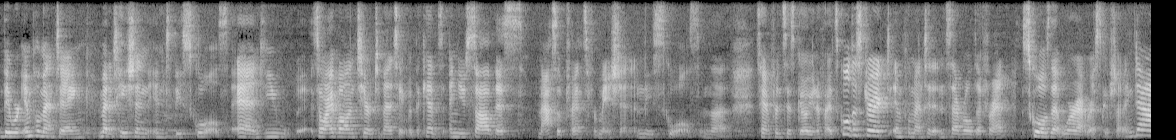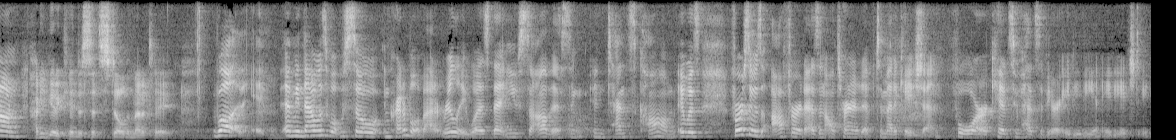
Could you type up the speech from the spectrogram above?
they were implementing meditation into these schools. And you so i volunteered to meditate with the kids and you saw this massive transformation in these schools. In the san francisco unified school district implemented it in several different schools that were at risk of shutting down. How do you get a kid to sit still to meditate? Well, I mean, that was what was so incredible about it, really, was that you saw this in, intense calm. It was, first, it was offered as an alternative to medication for kids who had severe ADD and ADHD.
